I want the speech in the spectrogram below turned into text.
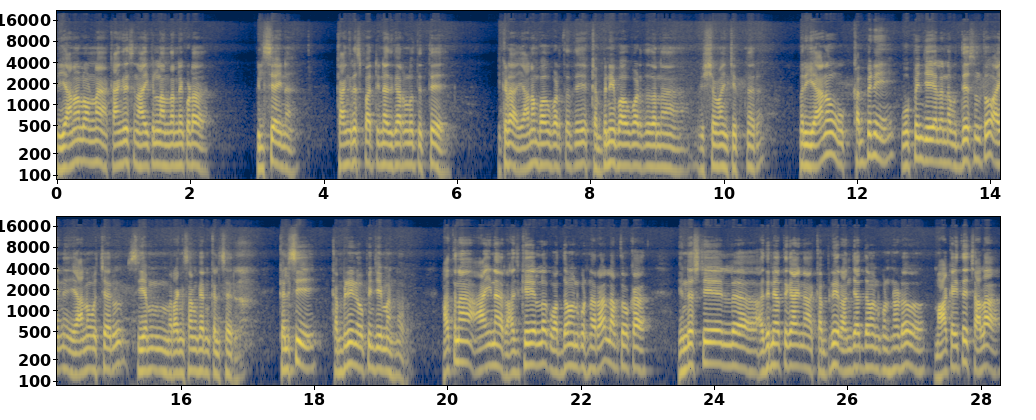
యానంలో ఉన్న కాంగ్రెస్ నాయకులను అందరినీ కూడా పిలిచి ఆయన కాంగ్రెస్ పార్టీని అధికారంలో తెస్తే ఇక్కడ యానం బాగుపడుతుంది కంపెనీ బాగుపడుతుంది అన్న విషయం ఆయన చెప్తున్నారు. మరి యానం కంపెనీ ఓపెన్ చేయాలన్న ఉద్దేశంతో ఆయన యానం వచ్చారు సీఎం రంగస్వామి గారిని కలిశారు. కలిసి కంపెనీని ఓపెన్ చేయమంటున్నారు. అతను ఆయన రాజకీయాల్లోకి వద్దాం అనుకుంటున్నారా? లేకపోతే ఒక ఇండస్ట్రియల్ అధినేతగా ఆయన కంపెనీ రన్ చేద్దాం అనుకుంటున్నాడో మాకైతే చాలా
